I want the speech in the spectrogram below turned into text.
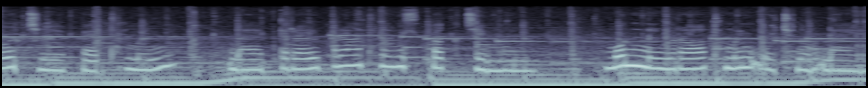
ដូចជាពេទ្យថ្មិញដែលត្រូវប្រើថ្នាំស្ពឹកជាមុន មុននឹងរកថ្មិញដូច្នោះដែរ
